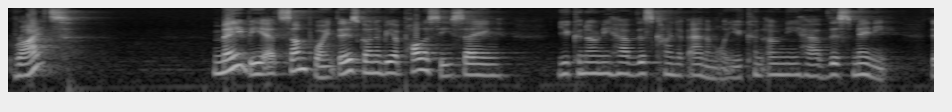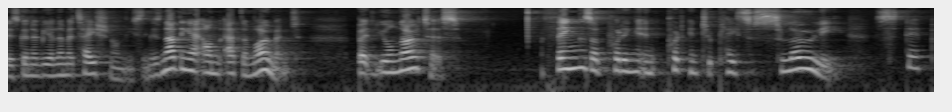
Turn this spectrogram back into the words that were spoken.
Right? maybe at some point there's going to be a policy saying you can only have this kind of animal, you can only have this many. There's going to be a limitation on these things. There's nothing at, on, at the moment, but you'll notice things are putting in, put into place slowly, step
